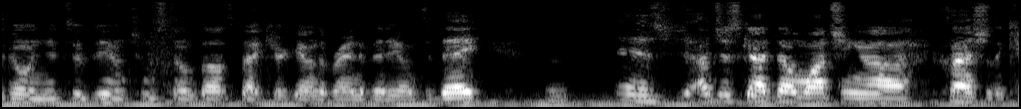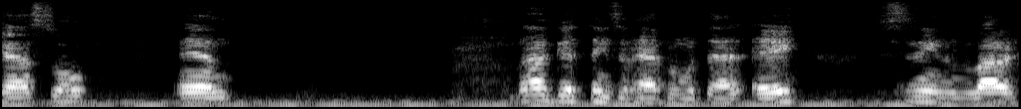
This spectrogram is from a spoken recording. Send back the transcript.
it going YouTube? DM Tombstone Belts back here again with a brand new video and today is I just got done watching uh, Clash of the Castle and a lot of good things have happened with that. A, seeing a lot of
